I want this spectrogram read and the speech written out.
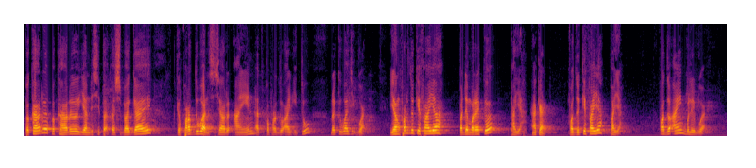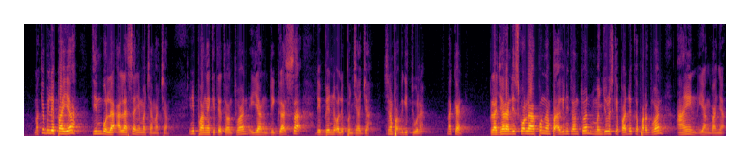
perkara-perkara yang disifatkan sebagai kefarduan secara ain atau fardu ain itu mereka wajib buat. Yang fardu kifayah pada mereka payah. Ha kan? Fardu kifayah payah. Fardu ain boleh buat. Maka bila payah timbullah alasan yang macam-macam. Ini perangai kita tuan-tuan yang digasak, dibina oleh penjajah. Saya nampak begitulah. Makan. Pelajaran di sekolah pun nampak hari ini tuan-tuan menjurus kepada kefarduan ain yang banyak.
